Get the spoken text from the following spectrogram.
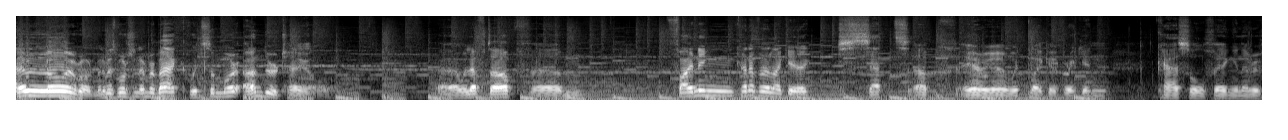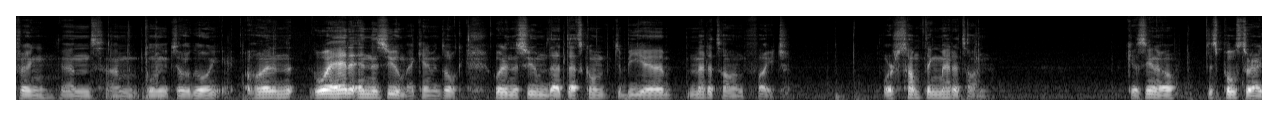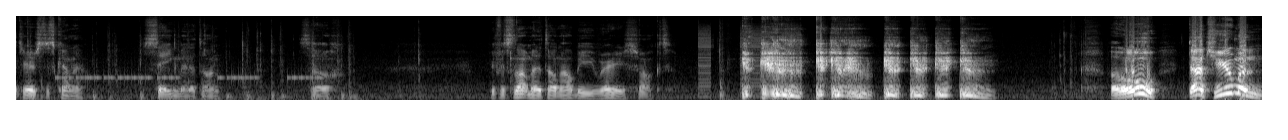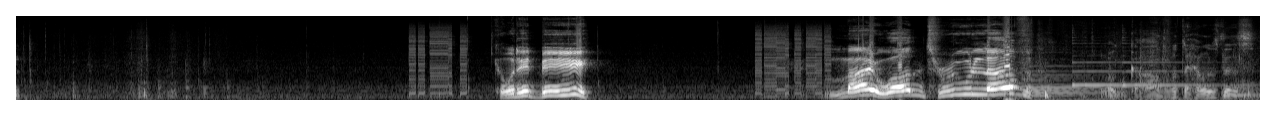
Hello everyone, my name is Mortensen and we're back with some more Undertale. Uh, we left off um, finding kind of a, like a set up area with like a freaking castle thing and everything, and I'm going to go ahead and, go ahead and assume I can't even talk. Go ahead and assume that that's going to be a Mettaton fight or something Mettaton, because you know this poster right here is just kind of saying Mettaton, so. If it's not Mettaton, I'll be very shocked. oh, that human! Could it be my one true love? Oh god, what the hell is this?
